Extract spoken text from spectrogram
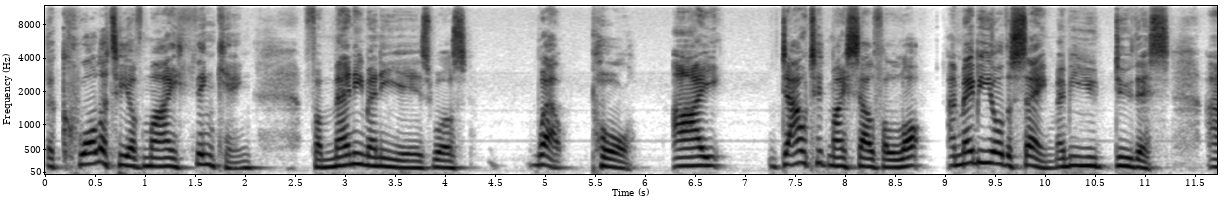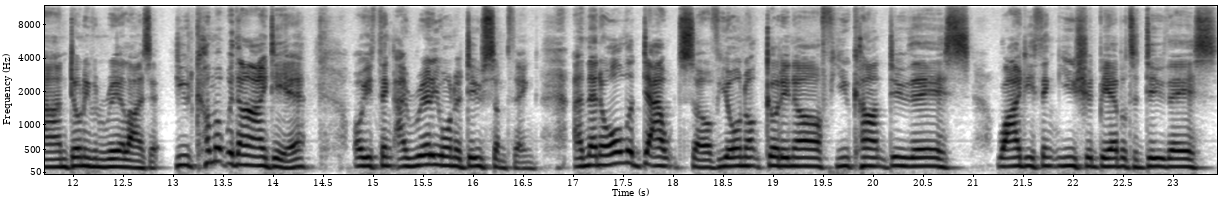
the quality of my thinking for many, many years was, well, poor. I doubted myself a lot. And maybe you're the same. Maybe you do this and don't even realize it. You'd come up with an idea or you think, I really want to do something. And then all the doubts of you're not good enough, you can't do this, why do you think you should be able to do this,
